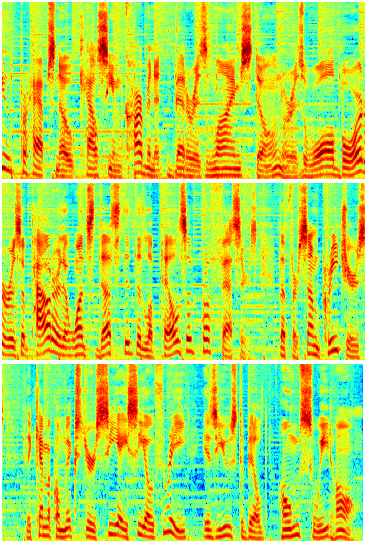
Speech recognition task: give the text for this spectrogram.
You perhaps know calcium carbonate better as limestone or as wallboard or as a powder that once dusted the lapels of professors. But for some creatures, the chemical mixture CaCO3 is used to build Home Sweet Home.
